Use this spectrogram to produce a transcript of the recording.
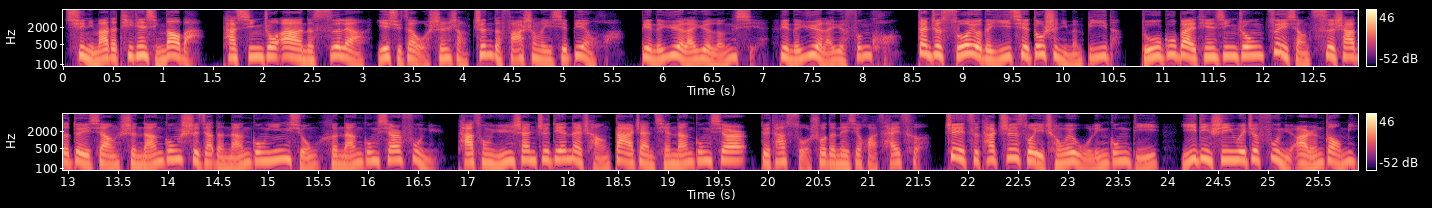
去你妈的替天行道吧！他心中暗暗的思量：也许在我身上真的发生了一些变化，变得越来越冷血，变得越来越疯狂。但这所有的一切都是你们逼的。独孤拜天心中最想刺杀的对象是南宫世家的南宫英雄和南宫仙儿父女。他从云山之巅那场大战前，南宫仙儿对他所说的那些话猜测，这次他之所以成为武林公敌，一定是因为这父女二人告密。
